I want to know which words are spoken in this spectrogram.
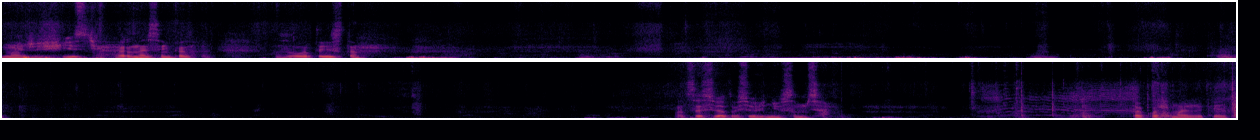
Майже 6 гарнесенька золотиста. Оце свято сьогодні в самця. Також майже 5.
